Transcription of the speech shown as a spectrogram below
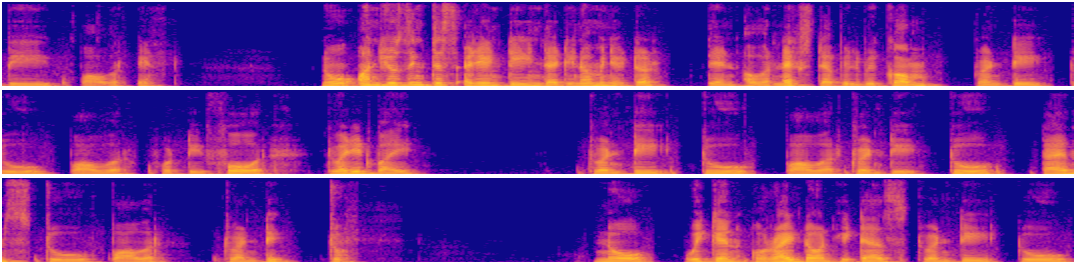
b power n. Now, on using this identity in the denominator, then our next step will become 22 power 44 divided by 22 power 22 times 2 power 22 now we can write down it as 22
